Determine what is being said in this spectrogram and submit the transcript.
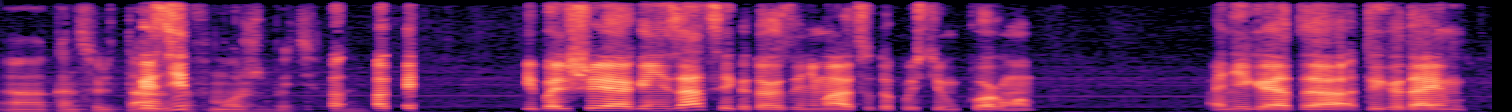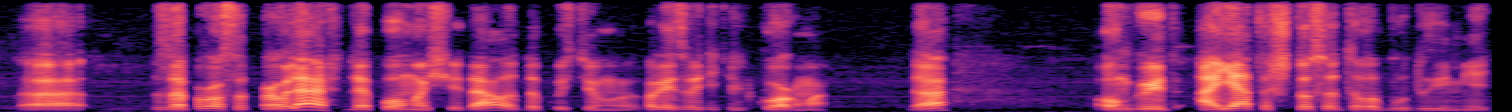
э, консультантов, Газет, может быть. И большие организации, которые занимаются, допустим, кормом, они говорят, а, ты когда им а, запрос отправляешь для помощи, да, вот, допустим, производитель корма, да, он говорит, а я-то что с этого буду иметь?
